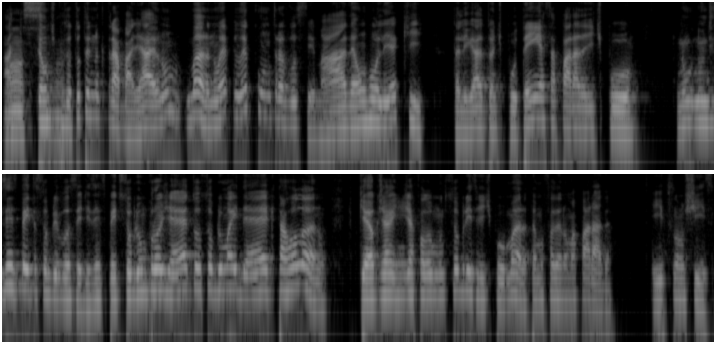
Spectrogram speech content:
A- Nossa, então, tipo, mano. se eu tô tendo que trabalhar, eu não. Mano, não é, não é contra você, mas é um rolê aqui, tá ligado? Então, tipo, tem essa parada de, tipo. Não, não diz respeito sobre você, diz respeito sobre um projeto ou sobre uma ideia que tá rolando. Porque é o que já- a gente já falou muito sobre isso, de tipo, mano, estamos fazendo uma parada. YX.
